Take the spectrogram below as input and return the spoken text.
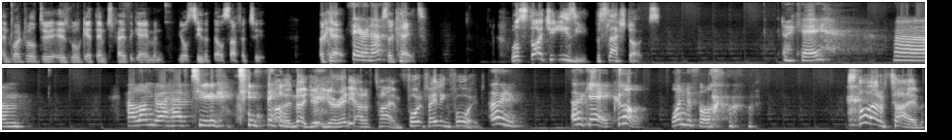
And what we'll do is we'll get them to play the game and you'll see that they'll suffer too. Okay. Fair enough. So, Kate, we'll start you easy the Slash Dogs. Okay. Um, how long do I have to to think? Oh no, you're, you're already out of time. For, failing forward. Oh, okay, cool, wonderful. Still out of time.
